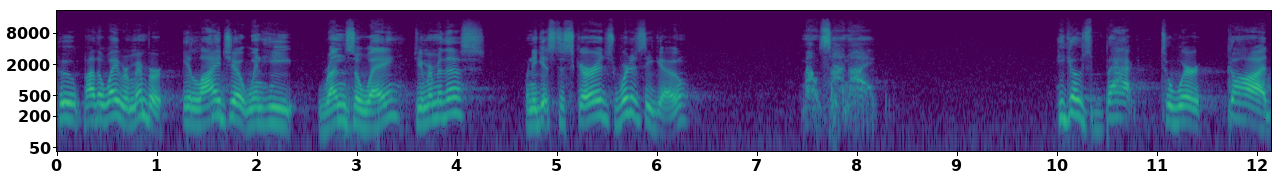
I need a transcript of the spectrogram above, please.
who, by the way, remember, Elijah, when he runs away, do you remember this? When he gets discouraged, where does he go? Mount Sinai. He goes back to where God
